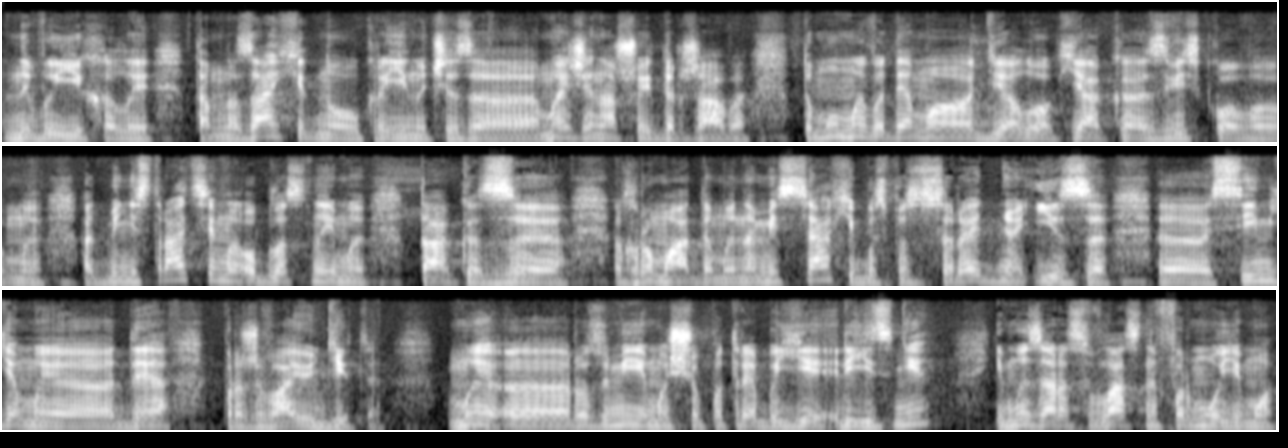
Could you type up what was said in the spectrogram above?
не виїхали там на Західну Україну чи за межі нашої держави. Тому ми ведемо діалог як з військовими адміністраціями обласними, так з громадами на місцях і безпосередньо із е, сім'ями, е, де проживають діти. Ми е, розуміємо, що потреби є різні. І ми зараз власне формуємо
